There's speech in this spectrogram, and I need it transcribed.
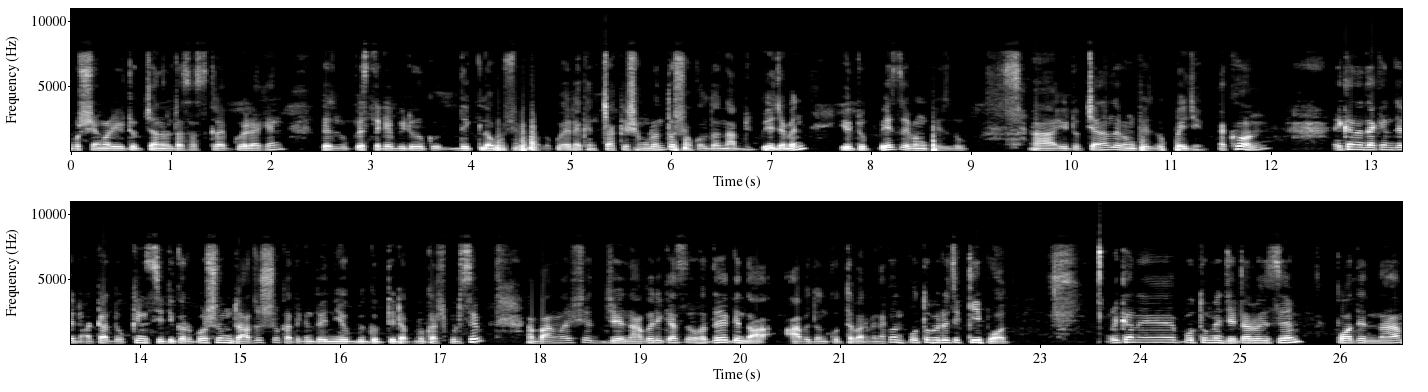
অবশ্যই আমার ইউটিউব চ্যানেলটা সাবস্ক্রাইব করে রাখেন। ফেসবুক পেজ থেকে ভিডিও দেখলে অবশ্যই ফলো করে রাখেন। চাকরি সংক্রান্ত সকল ধরনের আপডেট পেয়ে যাবেন। ইউটিউব পেজ এবং ফেসবুক ইউটিউব চ্যানেল এবং ফেসবুক পেজে এখন, এখানে দেখেন যে ঢাকা দক্ষিণ সিটি কর্পোরেশন রাজস্ব খাতে কিন্তু এই নিয়োগ বিজ্ঞপ্তিটা প্রকাশ করছে। বাংলাদেশের যে নাগরিক আছে হতে কিন্তু আবেদন করতে পারবেন। এখন প্রথমে রয়েছে কি পদ? এখানে প্রথমে যেটা রয়েছে পদের নাম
